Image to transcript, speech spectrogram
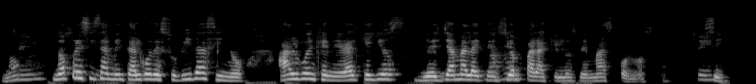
¿no? Sí, sí, No precisamente algo de su vida, sino algo en general que ellos les llama la atención Ajá. para que los demás conozcan. Sí.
